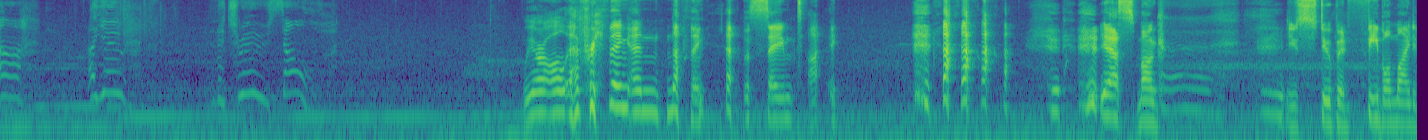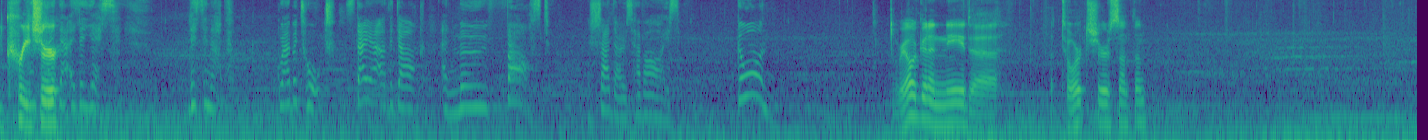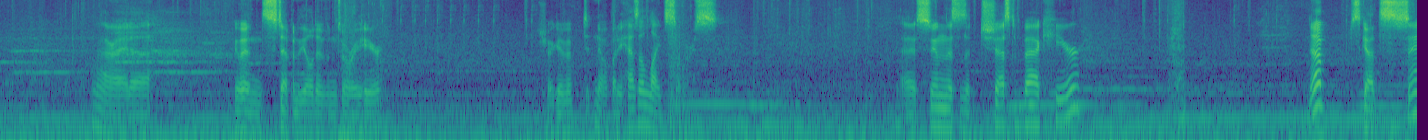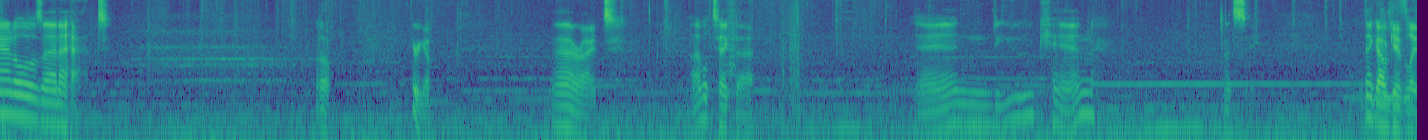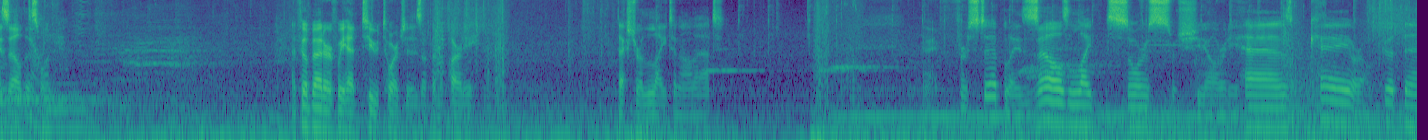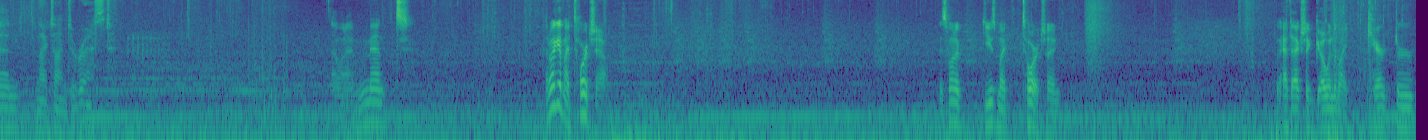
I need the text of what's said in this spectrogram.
Uh, are you a true soul. We are all everything and nothing at the same time. yes, monk. You stupid, feeble-minded creature. That is a yes. Listen up. Grab a torch, stay out of the dark, and move fast. The shadows have eyes. Go on. Are we all gonna need uh, a torch or something? Alright, uh, go ahead and step into the old inventory here. Should I give it? Nobody has a light source. I assume this is a chest back here. Nope, just got sandals and a hat. Oh, here we go. Alright. I will take that. And you can... Let's see. I think I'll give Lae'zel this one. I'd feel better if we had two torches up in the party. Extra light and all that. Alright, first step, Lae'zel's light source, which she already has. Okay, we're all good then. No time to rest. Not what I meant. How do I get my torch out? I just want to use my torch. I, I have to actually go into my character?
